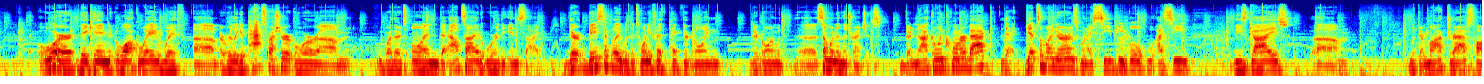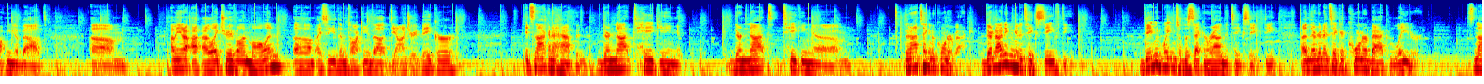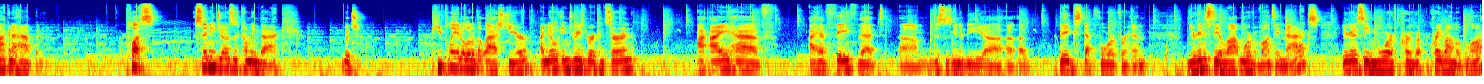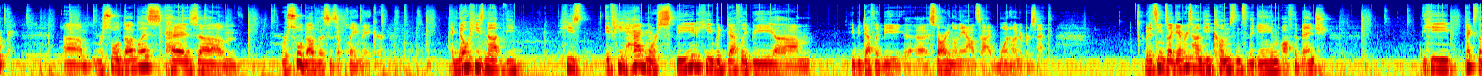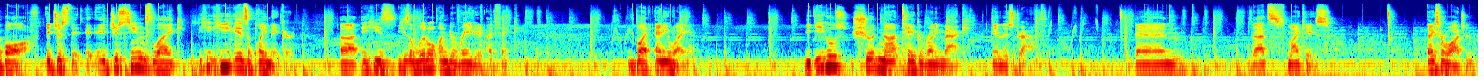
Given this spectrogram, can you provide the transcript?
Or they can walk away with um, a really good pass rusher, or um, whether it's on the outside or the inside. They're basically with the 25th pick, they're going, they're going with uh, someone in the trenches they're not going cornerback. That gets on my nerves when I see people. I see these guys um, with their mock drafts talking about. Um, I mean, I, I, like Trayvon Mullen. Um, I see them talking about DeAndre Baker. It's not going to happen. They're not taking. They're not taking. Um, they're not taking a cornerback. they're not even going to take safety. They would wait until the second round to take safety, and they're going to take a cornerback later. It's not going to happen. Plus, Sidney Jones is coming back, which he played a little bit last year. I know injuries were a concern. I, I have I have faith that um, this is going to be a, a, a, big step forward for him. You're going to see a lot more of Avonte Maddox. You're going to see more of Cra- Cre'Von LeBlanc. Um, Rasul Douglas has um, Rasul Douglas is a playmaker. I know he's not the he's if he had more speed, he would definitely be um, he would definitely be uh, starting on the outside, 100%. But it seems like every time he comes into the game off the bench, he picks the ball off. It just it, it just seems like he, he is a playmaker. Uh, he's he's a little underrated, I think. But anyway, the Eagles should not take a running back in this draft. And that's my case. Thanks for watching.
